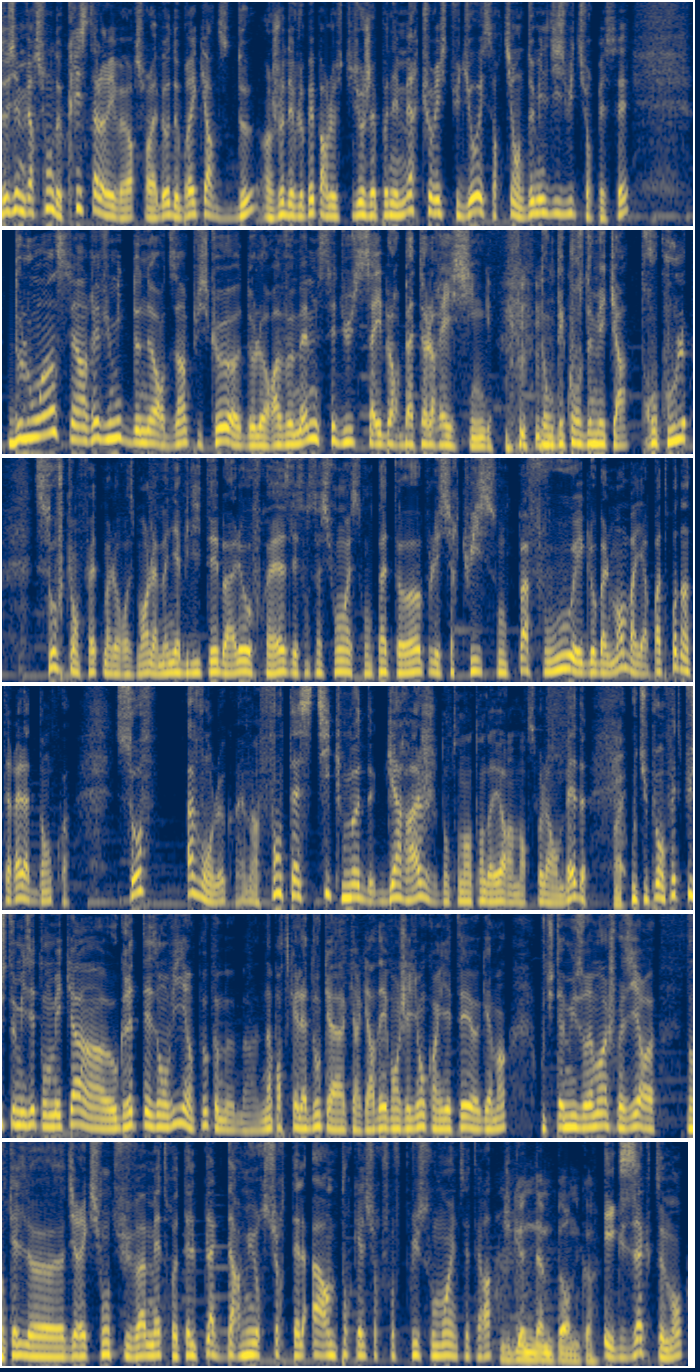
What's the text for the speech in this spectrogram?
Deuxième version de Crystal River sur la BO de Breakarts 2, un jeu développé par le studio japonais Mercury Studio est sorti en 2018 sur PC. De loin, c'est un rêve humide de nerds, hein, puisque euh, de leur aveu même, c'est du Cyber Battle Racing. Donc des courses de méca, trop cool. Sauf qu'en fait, malheureusement, la maniabilité, bah, elle est aux fraises, les sensations, elles sont pas top, les circuits sont pas fous, et globalement, bah, y a pas trop d'intérêt là-dedans, quoi. Sauf avouons-le quand même, un fantastique mode garage, dont on entend d'ailleurs un morceau là en bed, Ouais. où tu peux en fait customiser ton mecha hein, au gré de tes envies, un peu comme euh, bah, n'importe quel ado qui a, qui a regardé Evangelion quand il était euh, gamin, où tu t'amuses vraiment à choisir euh, dans quelle euh, direction tu vas mettre telle plaque d'armure sur telle arme pour qu'elle surchauffe plus ou moins, etc. Du Gundam porn, quoi. Exactement.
